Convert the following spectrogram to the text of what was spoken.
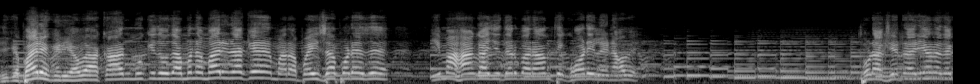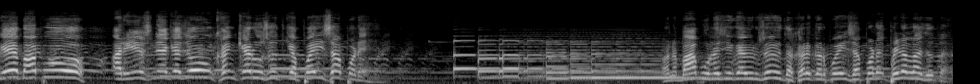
એ કે ભારે કરી, હવે આ કાન મૂકી દઉં તો મને મારી નાખે, મારા પૈસા પડે છે. એમાં હાંગાજી દરબાર આમથી ઘોડી લઈને આવે. થોડાક શેઠા રહ્યા ને તો કે બાપુ, આ રેસ ને કે જો હું ખંખેરું છું કે પૈસા પડે. અને બાપુ નજીક આવીને જોયું તો ખરેખર પૈસા પડે પડેલા જ હતા.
